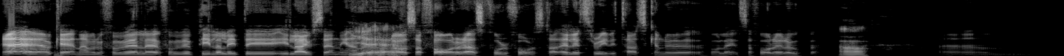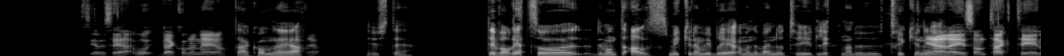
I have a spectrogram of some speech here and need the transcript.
Ja, ja, okej. Nej, men då får vi väl, får vi väl pilla lite i, i livesändning. Yeah. Om du har Safari där så får du Force touch. Eller 3D touch kan du hålla in. Safari är där uppe. Ja, Uh, ska vi se här. Oj, där kom den ner ja. där kom den ja. Ja. Just det. Det var rätt så, det var inte alls mycket den vibrerar men det var ändå tydligt när du trycker ner. Ja, det är ju sån tack till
